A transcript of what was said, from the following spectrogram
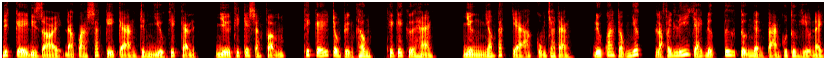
Nikkei Design đã quan sát kỹ càng trên nhiều khía cạnh như thiết kế sản phẩm, thiết kế trong truyền thông, thiết kế cửa hàng, nhưng nhóm tác giả cũng cho rằng điều quan trọng nhất là phải lý giải được tư tưởng nền tảng của thương hiệu này.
